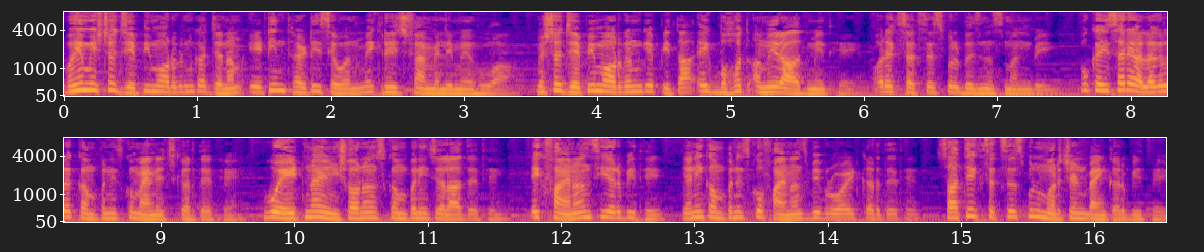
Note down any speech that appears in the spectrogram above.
वही मिस्टर जेपी मॉर्गन का जन्म 1837 में एक रिच फैमिली में हुआ। मिस्टर जेपी मॉर्गन के पिता एक बहुत अमीर आदमी थे और एक सक्सेसफुल बिजनेसमैन भी। वो कई सारे अलग अलग कंपनीज़ को मैनेज करते थे। वो एट ना इंश्योरेंस कंपनी चलाते थे। एक फाइनेंसियर भी थे, यानी कंपनीज़ को फाइनेंस भी प्रोवाइड करते थे। साथ ही एक सक्सेसफुल मर्चेंट बैंकर भी थे।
